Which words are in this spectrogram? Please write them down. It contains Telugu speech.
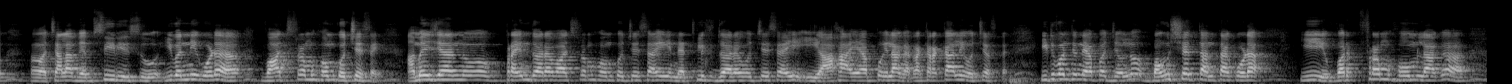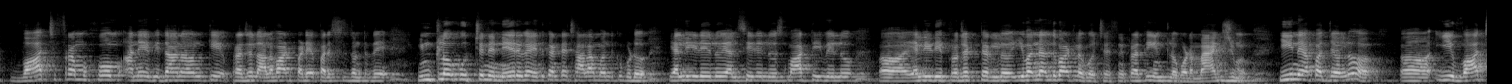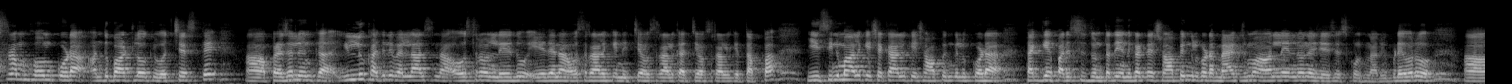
చాలా వెబ్ సిరీస్ ఇవన్నీ కూడా వాచ్ ఫ్రమ్ హోమ్కి వచ్చేసాయి. అమెజాన్ ప్రైమ్ ద్వారా వాచ్ ఫ్రమ్ హోమ్కి వచ్చేసాయి నెట్ఫ్లిక్స్ ద్వారా వచ్చేసాయి ఈ ఆహా యాప్ ఇలాగ రకరకాలే వచ్చేస్తాయి. ఇటువంటి నేపథ్యంలో భవిష్యత్ అంతా కూడా ఈ వర్క్ ఫ్రమ్ హోమ్ లాగా వాచ్ ఫ్రమ్ హోమ్ అనే విధానానికి ప్రజలు అలవాటు పడే పరిస్థితి ఉంటుంది. ఇంట్లో కూర్చొని నేరుగా ఎందుకంటే చాలామందికి ఇప్పుడు ఎల్ఈడీలు ఎల్సీడీలు స్మార్ట్ టీవీలు ఎల్ఈడి ప్రొజెక్టర్లు ఇవన్నీ అందుబాటులోకి వచ్చేసినాయి ప్రతి ఇంట్లో కూడా మ్యాక్సిమం ఈ నేపథ్యంలో ఈ వాచ్ ఫ్రమ్ హోమ్ కూడా అందుబాటులోకి వచ్చేస్తే ప్రజలు ఇంకా ఇల్లు కదిలి వెళ్ళాల్సిన అవసరం లేదు. ఏదైనా అవసరాలకి నిత్యావసరాలకి అత్యవసరాలకి తప్ప ఈ సినిమాలకి షకాలకి షాపింగ్లకు కూడా తగ్గే పరిస్థితి ఉంటుంది. ఎందుకంటే షాపింగ్లు కూడా మ్యాక్సిమం ఆన్లైన్లోనే చేసేసుకుంటున్నారు. ఇప్పుడు ఎవరు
